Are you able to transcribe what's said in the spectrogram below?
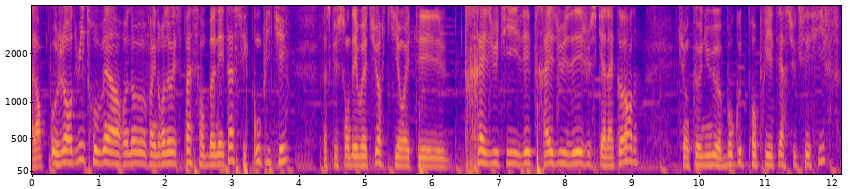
Alors aujourd'hui, trouver une Renault Espace en bon état, c'est compliqué parce que ce sont des voitures qui ont été très utilisées, très usées jusqu'à la corde, qui ont connu beaucoup de propriétaires successifs.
